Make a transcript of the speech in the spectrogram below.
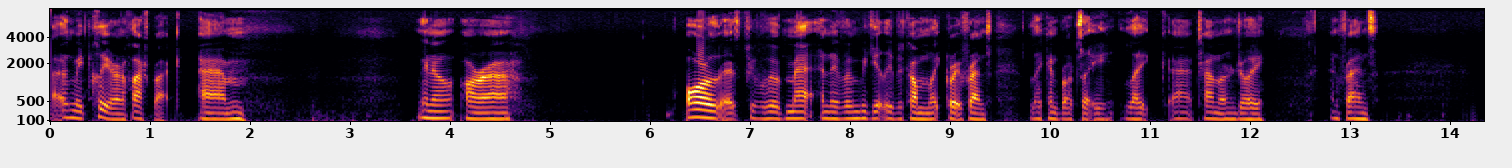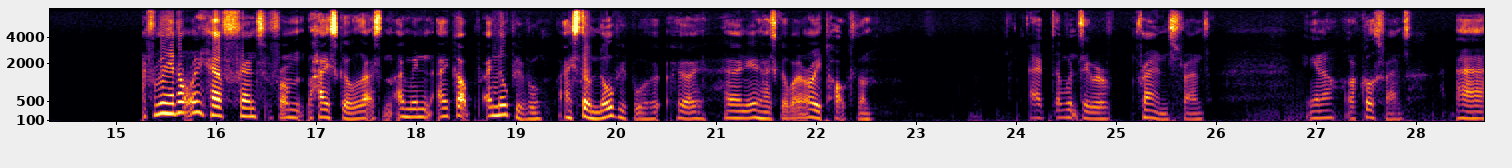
That is made clear in a flashback. Um, you know, or uh, or it's people who have met and they've immediately become like great friends, like in Broad City, like uh, Chandler and Joey, and friends. For me, I don't really have friends from high school. That's I mean, I got I know people. I still know people who, who, I, who I knew in high school, but I don't really talk to them. I, I wouldn't say we're friends, friends, you know, or close friends. Uh,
